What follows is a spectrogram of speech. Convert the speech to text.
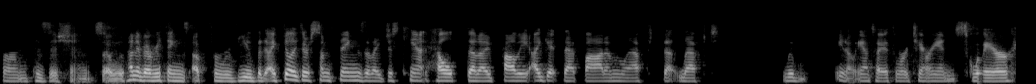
firm position. So kind of everything's up for review. But I feel like there's some things that I just can't help that I probably I get that bottom left, that left you know, anti-authoritarian square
